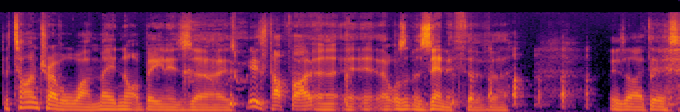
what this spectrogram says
the time travel one may not have been his. Uh, his His top five. uh, it- it- that wasn't the zenith of uh, his ideas.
